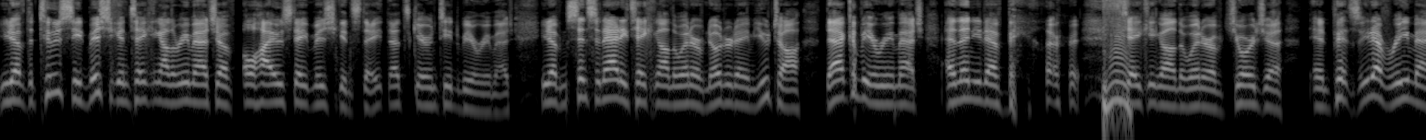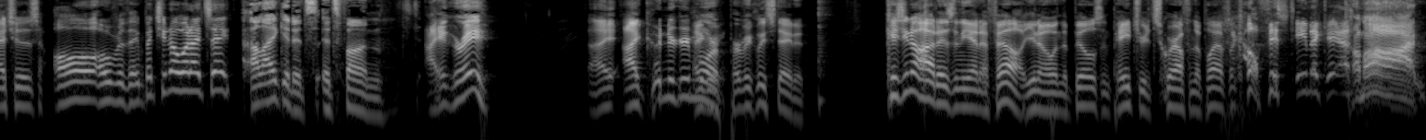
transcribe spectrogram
You'd have the two seed Michigan taking on the rematch of Ohio State Michigan State. That's guaranteed to be a rematch. You'd have Cincinnati taking on the winner of Notre Dame Utah. That could be a rematch. And then you'd have Baylor taking on the winner of Georgia and Pitt. So you'd have rematches all over the. But you know what I'd say? I like it. It's it's fun. I agree. I I couldn't agree more. agree. Perfectly stated. Because you know how it is in the NFL. You know, when the Bills and Patriots square off in the playoffs, like, oh, this team again. Come on.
